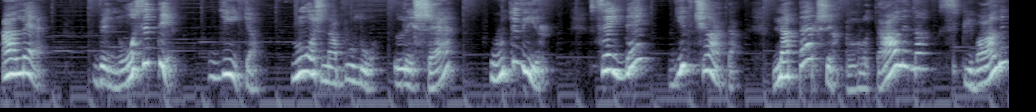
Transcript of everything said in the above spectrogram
Але виносити дітям можна було лише у двір. В цей день дівчата на перших пороталинах співали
